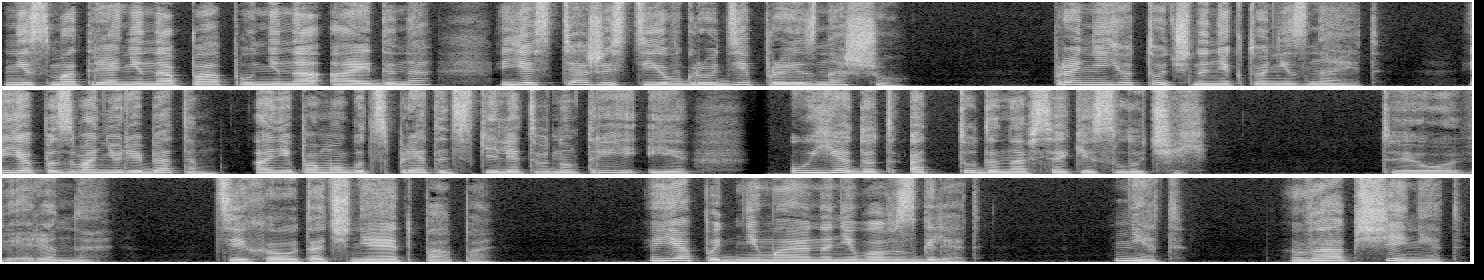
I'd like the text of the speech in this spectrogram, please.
Несмотря ни на папу, ни на Айдена, я с тяжестью в груди произношу. Про нее точно никто не знает. Я позвоню ребятам, они помогут спрятать скелет внутри и уедут оттуда на всякий случай. «Ты уверена?» — тихо уточняет папа. Я поднимаю на него взгляд — нет, вообще нет.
